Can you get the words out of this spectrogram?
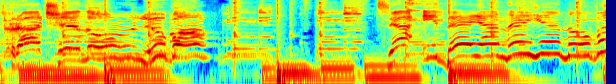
втрачену любов. Ця ідея не є нова,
